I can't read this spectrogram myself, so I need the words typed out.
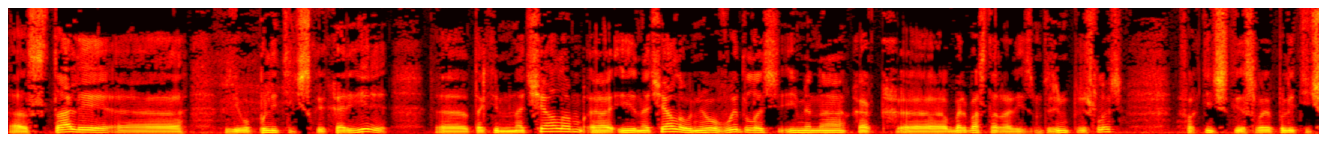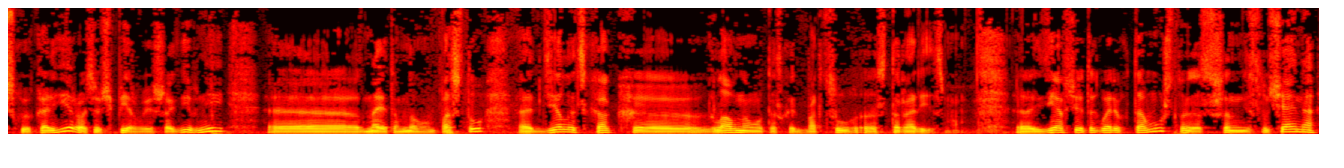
э, стали э, в его политической карьере э, таким началом, э, и начало у него выдалось именно как э, борьба с терроризмом. То есть ему пришлось фактически свою политическую карьеру, всяком случае, первые шаги в ней э, на этом новом посту э, делать как э, главному, так сказать, борцу э, с терроризмом. Э, Я все это говорю к тому, что совершенно не случайно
